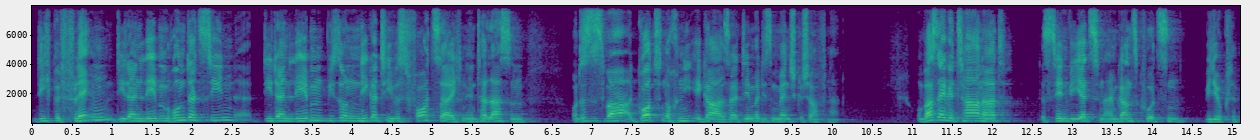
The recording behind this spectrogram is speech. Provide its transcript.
dich beflecken, die dein Leben runterziehen, die dein Leben wie so ein negatives Vorzeichen hinterlassen. Und es war Gott noch nie egal, seitdem er diesen Mensch geschaffen hat. Und was er getan hat, das sehen wir jetzt in einem ganz kurzen Videoclip.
